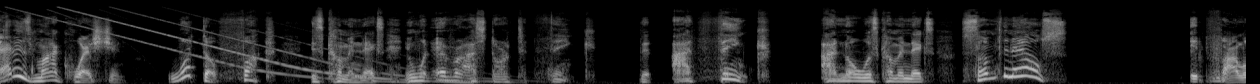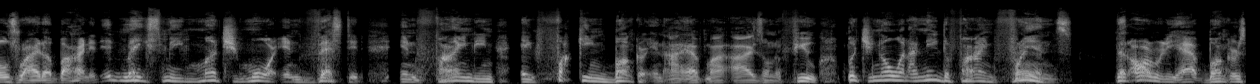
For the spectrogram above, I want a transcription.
that is my question. What the fuck is coming next? And whenever I start to think that I think I know what's coming next, something else it follows right up behind it. It makes me much more invested in finding a fucking bunker. And I have my eyes on a few. But you know what? I need to find friends that already have bunkers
